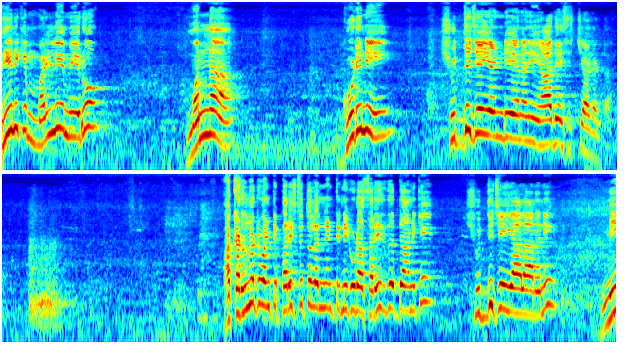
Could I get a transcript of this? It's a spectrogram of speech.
దీనికి మళ్ళీ మీరు మొన్న గుడిని శుద్ధి చేయండి అని ఆదేశించాడంట. అక్కడ ఉన్నటువంటి పరిస్థితులన్నింటినీ కూడా సరిదిద్దడానికి శుద్ధి చేయాలానని మీ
